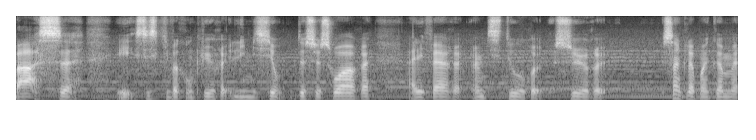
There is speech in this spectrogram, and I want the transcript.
basse. Et c'est ce qui va conclure l'émission de ce soir. Allez faire un petit tour sur sancla.com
